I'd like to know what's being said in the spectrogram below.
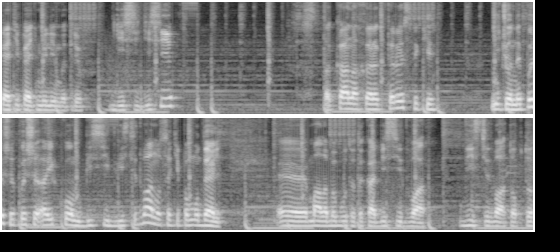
5,5 мм DC-DC. Стакана характеристики. Нічого не пише, пише ICOM BC202, ну це типу модель. Е, мала би бути така BC2 202, тобто.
